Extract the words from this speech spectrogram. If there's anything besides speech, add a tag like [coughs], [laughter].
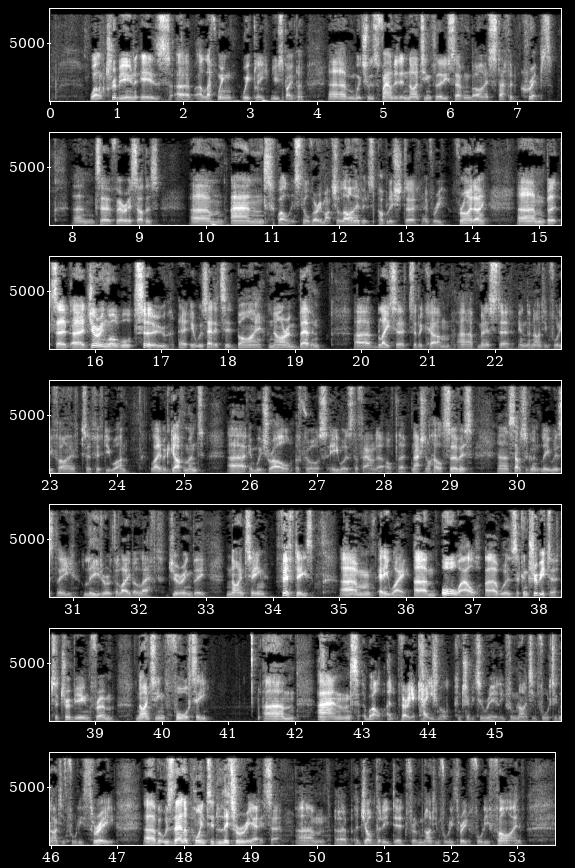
Well, Tribune is uh, a left wing weekly newspaper um, which was founded in 1937 by Stafford Cripps and uh, various others. Um, and, well, it's still very much alive. It's published uh, every Friday. Um, but uh, uh, during World War II, uh, it was edited by Aneurin Bevan, later to become uh, minister in the 1945 to 51 Labour government, uh, in which role, of course, he was the founder of the National Health Service. Uh, subsequently, was the leader of the Labour left during the 1950s. Um, anyway, um, Orwell uh, was a contributor to Tribune from 1940. Um, and, well, a very occasional contributor really from 1940 to 1943, uh, but was then appointed literary editor, um, a, a, job that he did from 1943 to 45.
